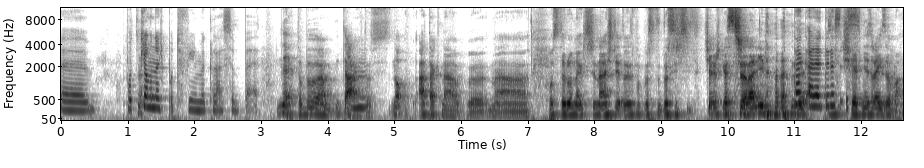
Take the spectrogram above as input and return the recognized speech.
e, podciągnąć pod filmy klasy B. Nie, to była, tak, to jest, no, atak na, e, na posterunek 13 to jest po prostu dosyć ciężka strzelanina. Tak, ale teraz- Świetnie zrealizowana,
